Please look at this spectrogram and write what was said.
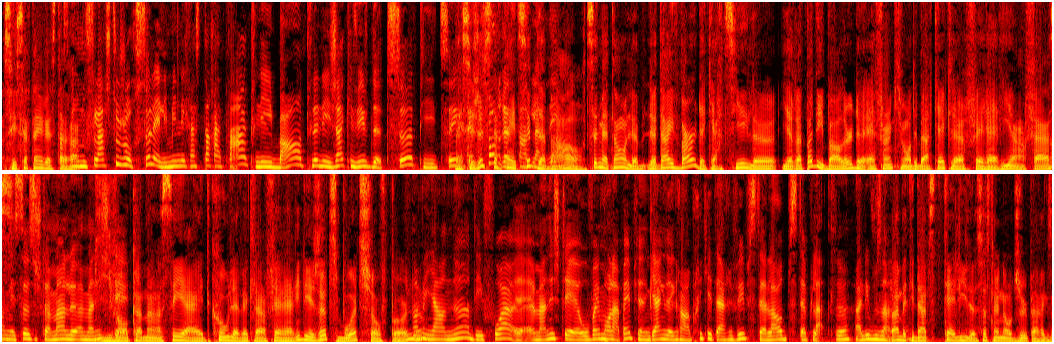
C'est restaurants. Parce qu'on nous flash toujours ça, éliminer les restaurateurs, puis les bars, puis là, les gens qui vivent de tout ça, puis tu sais. Ben, c'est juste certains types de, bars. Tu sais, mettons, le, dive bar de quartier, là, il y aura pas des ballers de F1 qui vont débarquer avec leur Ferrari en face. Ah, mais ça, justement, là, un Puis ils vont commencer à être cool avec leur Ferrari. Déjà, tu bois, tu chauffes pas, là. Non, mais il y en a, des fois. Euh, un moment j'étais au vin Mon Lapin, puis une gang de Grand Prix qui est arrivée, puis c'était l'ordre, puis c'était plate, là. Allez vous en. Ah, mais t'es dans la petite Italie, là. Ça, c'est un autre jeu, par exemple.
